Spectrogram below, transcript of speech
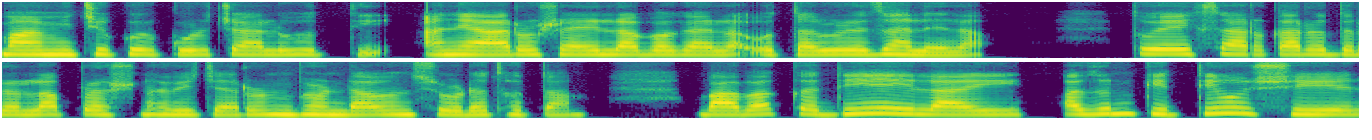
मामीची कुरकुर चालू होती आणि आरोशाईला बघायला उतावीळ झालेला. तो एकसारखा रुद्रला प्रश्न विचारून भंडावून सोडत होता. बाबा कधी येईल आई? अजून किती उशीर?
